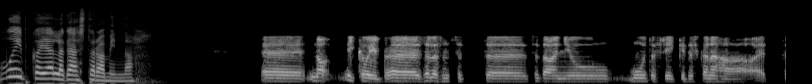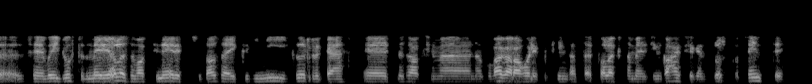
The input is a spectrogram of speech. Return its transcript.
võib ka jälle käest ära minna no ikka võib, äh, selles mõttes, et äh, seda on ju muudes riikides ka näha, et see võib juhtuda, meil ei ole see vaktsineerituse tase ikkagi nii kõrge, et me saaksime nagu väga rahulikult hingata, et oleks ta meil siin kaheksakümmend pluss protsenti,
